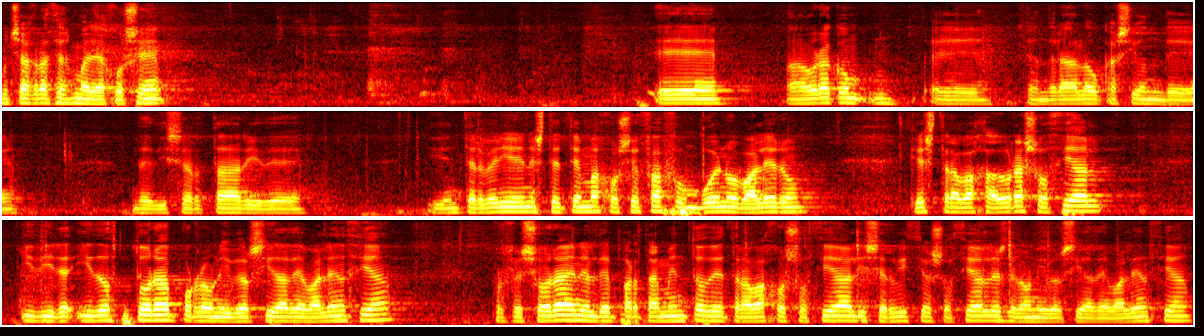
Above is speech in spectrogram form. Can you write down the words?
Muchas gracias, María José. Eh, ahora eh, tendrá la ocasión de, disertar y de, intervenir en este tema Josefa Fonbueno Valero, que es trabajadora social y, y doctora por la Universidad de Valencia, profesora en el Departamento de Trabajo Social y Servicios Sociales de la Universidad de Valencia,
